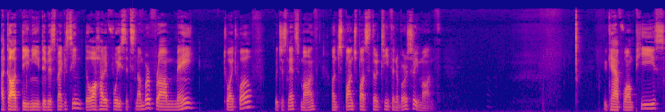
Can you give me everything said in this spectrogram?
I got the new Dibus magazine, the 146 number from May 2012, which is next month, on SpongeBob's 13th anniversary month. We have One Piece.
